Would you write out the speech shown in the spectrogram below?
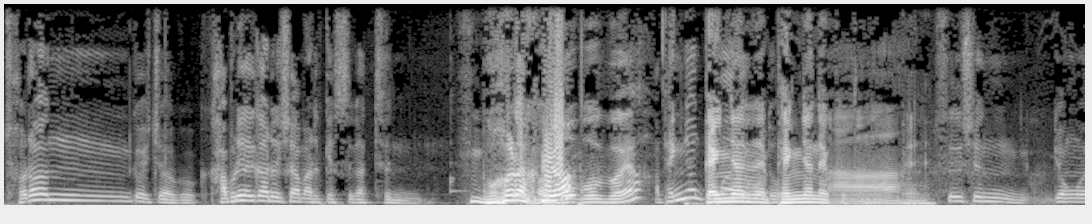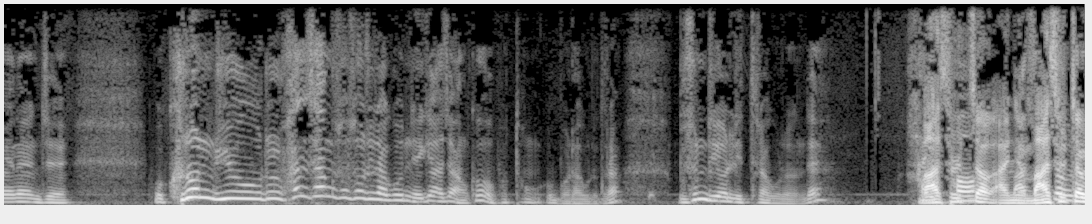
저런 거 있죠. 그 가브리엘 가르시아 마르케스 같은 뭐라고요? 뭐, 뭐 뭐요? 아, 100년 백년의 동안에도 백년의 아. 고독. 네. 쓰신 경우에는 이제 뭐 그런 류를 환상 소설이라고는 얘기하지 않고 보통 그 뭐라 그러더라? 무슨 리얼리티라고 그러는데 마술적 아니요 마술적 마술적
